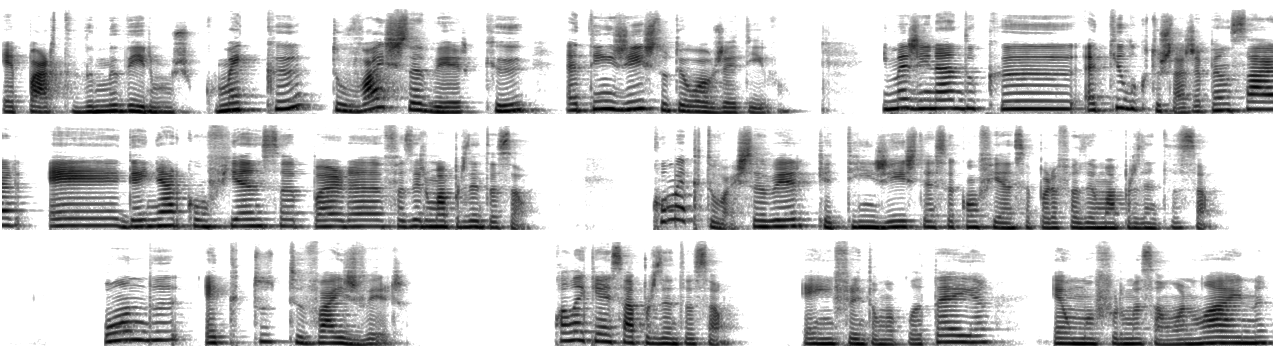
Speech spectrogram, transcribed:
é parte de medirmos como é que tu vais saber que atingiste o teu objetivo imaginando que aquilo que tu estás a pensar é ganhar confiança para fazer uma apresentação. Como é que tu vais saber que atingiste essa confiança para fazer uma apresentação? Onde é que tu te vais ver? Qual é que é essa apresentação? É em frente a uma plateia? É uma formação online?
